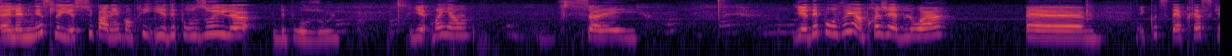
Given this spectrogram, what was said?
Euh, le ministre, là, il a super bien compris. Il a déposé, là. Déposé. Il a, voyons. Soleil. Il a déposé un projet de loi. euh, écoute, c'était presque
